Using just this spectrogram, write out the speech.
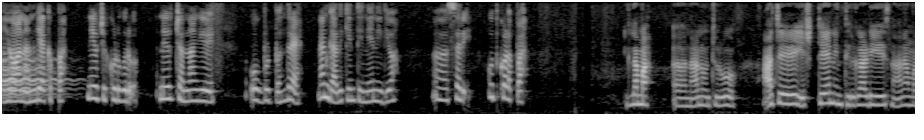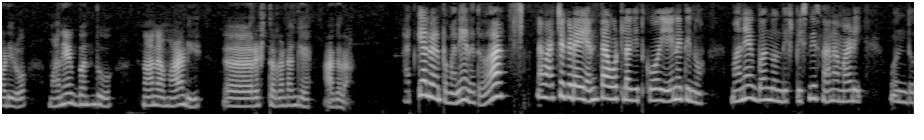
ಅಯ್ಯೋ ನನಗೆ ಯಾಕಪ್ಪ? ನೀವು ಚಿಕ್ಕ ಹುಡುಗರು. ನೀವು ಚೆನ್ನಾಗಿ ಹೋಗ್ಬಿಟ್ಟು ಬಂದರೆ ನನಗೆ ಅದಕ್ಕಿಂತ ಇನ್ನೇನಿದೆಯೋ ಸರಿ ಕೂತ್ಕೊಳ್ಳಪ್ಪ ಇಲ್ಲಮ್ಮ ಆ, ನಾನು ಒಂಚೂರು ಆಚೆ ಎಷ್ಟೇ ನೀನು ತಿರುಗಾಡಿ ಸ್ನಾನ ಮಾಡಿರೋ ಮನೆಗೆ ಬಂದು ಸ್ನಾನ ಮಾಡಿ ರೆಸ್ಟ್ ತಗೊಂಡಂಗೆ ಆಗಲ್ಲ. ಅದಕ್ಕೆ ಅಲ್ವೇನಪ್ಪ ಮನೆ ಅನ್ನೋದು ನಾವು ಆಚೆ ಕಡೆ ಎಂಥ ಹೋಟ್ಲಾಗಿತ್ಕೋ ಏನೇ ತಿನ್ನು. ಮನೆಗೆ ಬಂದು ಒಂದಿಷ್ಟು ಬಿಸಿನಿ ಸ್ನಾನ ಮಾಡಿ ಒಂದು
